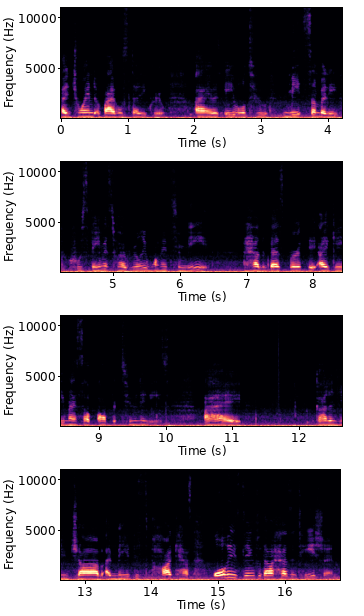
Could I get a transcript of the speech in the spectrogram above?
I joined a Bible study group. I was able to meet somebody who's famous who I really wanted to meet. I had the best birthday. I gave myself opportunities. I got a new job. I made this podcast. All these things without hesitation.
